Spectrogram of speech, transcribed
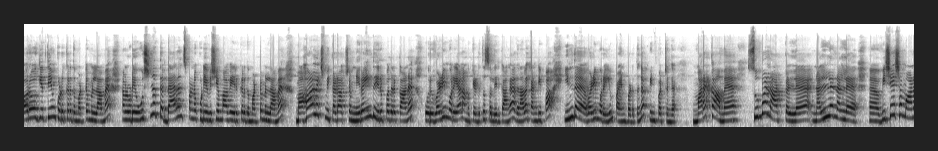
ஆரோக்கியத்தையும் கொடுக்கறது மட்டும் இல்லாமல் நம்மளுடைய உஷ்ணத்தை பேலன்ஸ் பண்ணக்கூடிய விஷயமாக இருக்கிறது மட்டும் இல்லாமல் மகாலட்சுமி கடாட்சம் நிறைந்து இருப்பதற்கான ஒரு வழிமுறையாக நமக்கு எடுத்து சொல்லியிருக்காங்க. அதனால் கண்டிப்பாக இந்த வழிமுறையும் பயன்படுத்துங்க பின்பற்றுங்க. மறக்காமல் சுப நாட்களில் நல்ல நல்ல விசேஷமான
